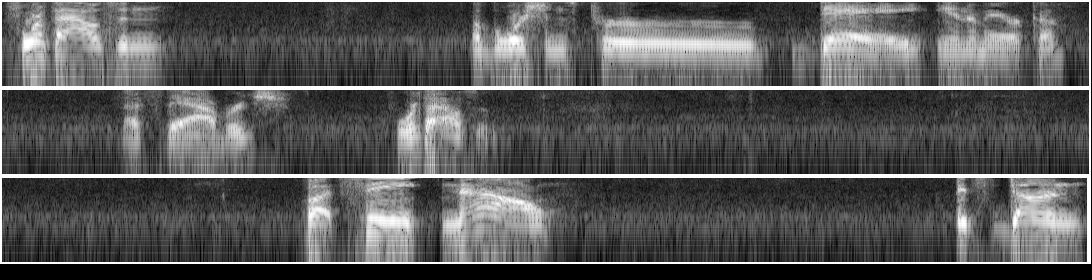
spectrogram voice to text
4,000 abortions per day in America. That's the average. 4,000. But see, now it's done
